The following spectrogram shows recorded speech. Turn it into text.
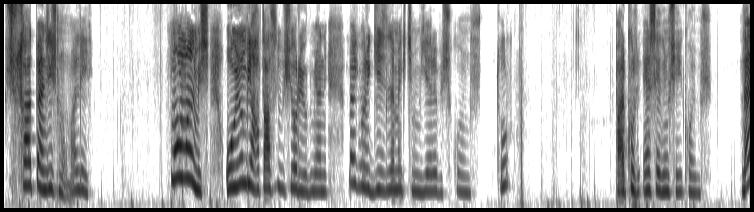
Şu saat bence hiç normal değil. Normalmiş. Oyunun bir hatası gibi bir şey arıyorum yani. Belki böyle gizlemek için bir yere bir şey koymuştur. Parkur en sevdiğim şeyi koymuş. Ne?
